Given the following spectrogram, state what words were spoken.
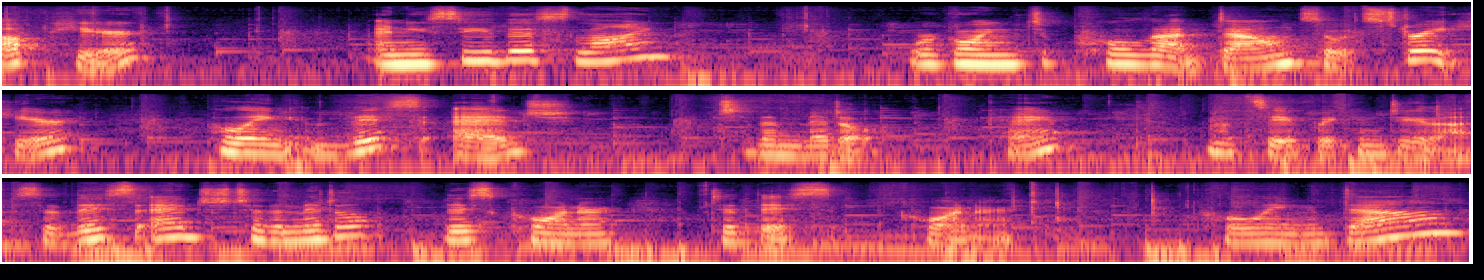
up here and you see this line? We're going to pull that down so it's straight here, pulling this edge to the middle, okay? Let's see if we can do that. So this edge to the middle, this corner to this corner pulling down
